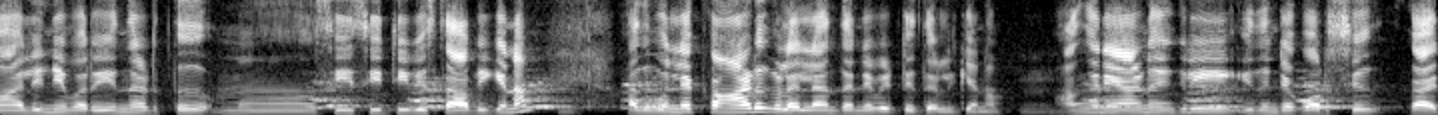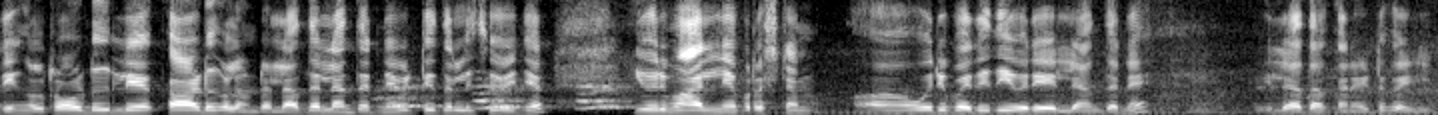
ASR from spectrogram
മാലിന്യം അറിയുന്നിടത്ത് സി സി ടി വി സ്ഥാപിക്കണം. അതുപോലെ കാടുകളെല്ലാം തന്നെ വെട്ടിത്തെളിക്കണം. അങ്ങനെയാണെങ്കിൽ ഈ ഇതിന്റെ കുറച്ച് കാര്യങ്ങൾ റോഡിലെ കാടുകളുണ്ടല്ലോ അതെല്ലാം തന്നെ വെട്ടിത്തെളിച്ച് കഴിഞ്ഞാൽ ഈ ഒരു മാലിന്യ പ്രശ്നം ഒരു പരിധി വരെ എല്ലാം തന്നെ ഇല്ലാതാക്കാനായിട്ട് കഴിയും.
